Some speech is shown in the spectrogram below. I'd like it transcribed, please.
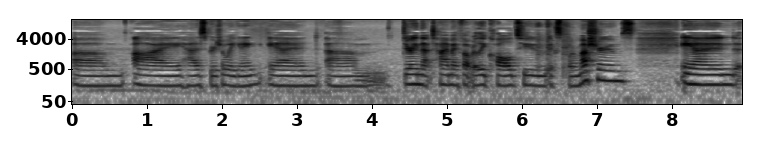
um, I had a spiritual awakening, and um, during that time, I felt really called to explore mushrooms. And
